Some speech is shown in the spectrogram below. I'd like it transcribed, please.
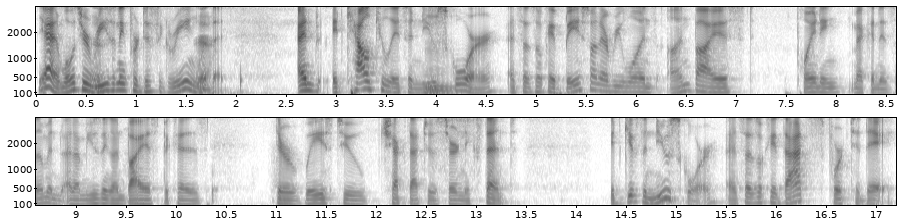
Yeah, and what was your reasoning for disagreeing with it? And it calculates a new hmm. score and says, okay, based on everyone's unbiased pointing mechanism, and, and I'm using unbiased because there are ways to check that to a certain extent it gives a new score and says, okay, that's for today.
